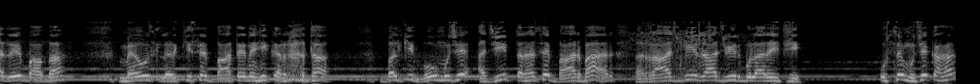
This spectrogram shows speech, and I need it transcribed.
अरे बाबा, मैं उस लड़की से बातें नहीं कर रहा था, बल्कि वो मुझे अजीब तरह से बार बार राजवीर राजवीर बुला रही थी। उसने मुझे कहा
